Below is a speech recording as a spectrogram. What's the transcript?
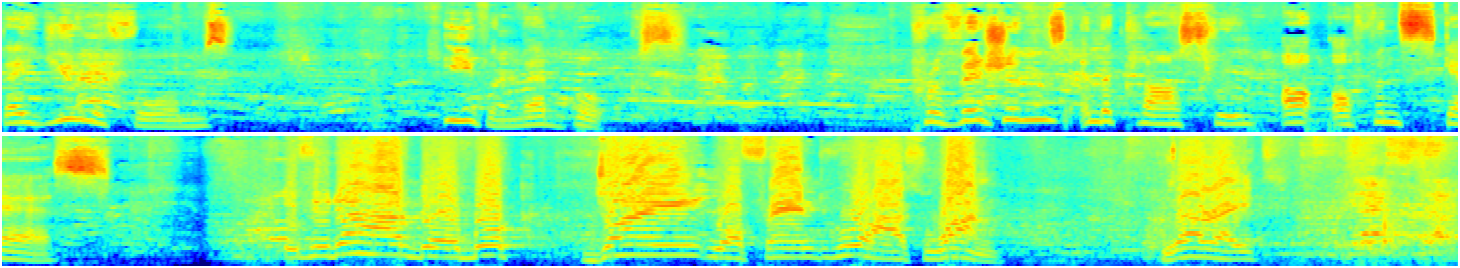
their uniforms, even their books. Provisions in the classroom are often scarce. If you don't have the book, join your friend who has one. Is that right? Yes, sir.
